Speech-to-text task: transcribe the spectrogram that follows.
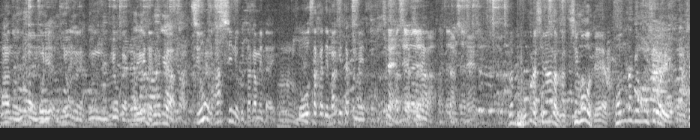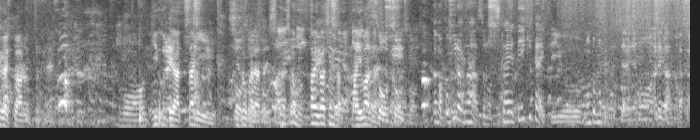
あの日本を盛り上日本じゃない文業界盛り上げたりとか地方の発信力高めたい、大阪で負けたくないとかそうやねそれがあったんですねだって僕ら知らなかった地方でこんだけ面白いお店がいっぱいあるんですよね。もう岐阜であったり、静岡であったり、しかもタイガーセンサー台湾であったり。そうそうそう。だから僕らがその伝えていきたいっていうもともと立ち上げのあれがあったか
